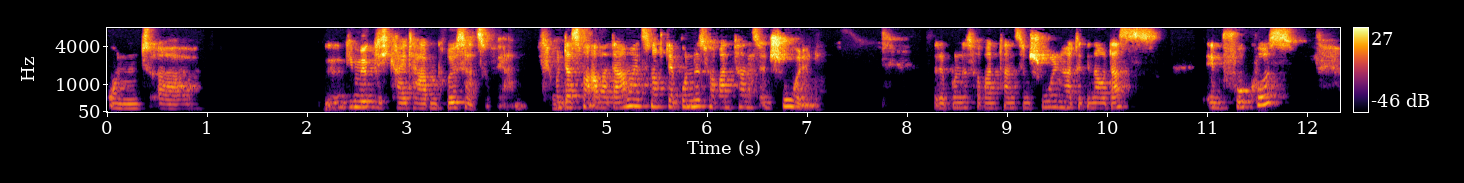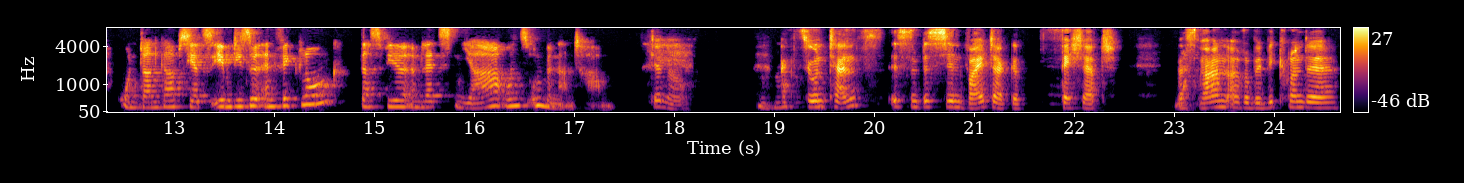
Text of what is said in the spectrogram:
und äh, die Möglichkeit haben, größer zu werden. Und das war aber damals noch der Bundesverband Tanz in Schulen. Der Bundesverband Tanz in Schulen hatte genau das im Fokus. Und dann gab es jetzt eben diese Entwicklung, dass wir im letzten Jahr uns umbenannt haben. Genau. Mhm. Aktion Tanz ist ein bisschen weiter gefächert. Was ja. waren eure Beweggründe,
